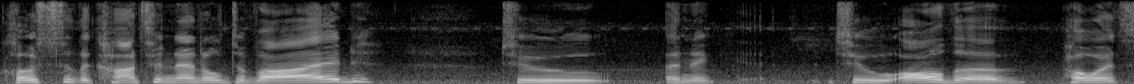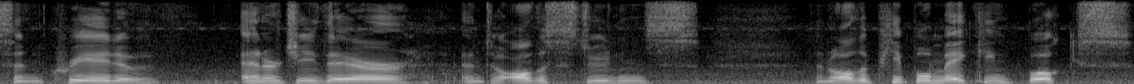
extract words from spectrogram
close to the Continental Divide, to, an, to all the poets and creative energy there, and to all the students and all the people making books.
